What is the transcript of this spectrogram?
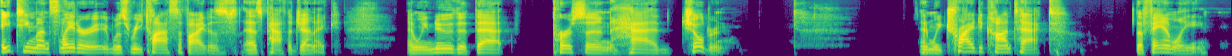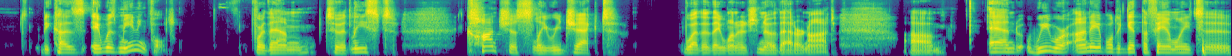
18 months later, it was reclassified as, as pathogenic. And we knew that that person had children. And we tried to contact the family because it was meaningful for them to at least consciously reject whether they wanted to know that or not. Um, and we were unable to get the family to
